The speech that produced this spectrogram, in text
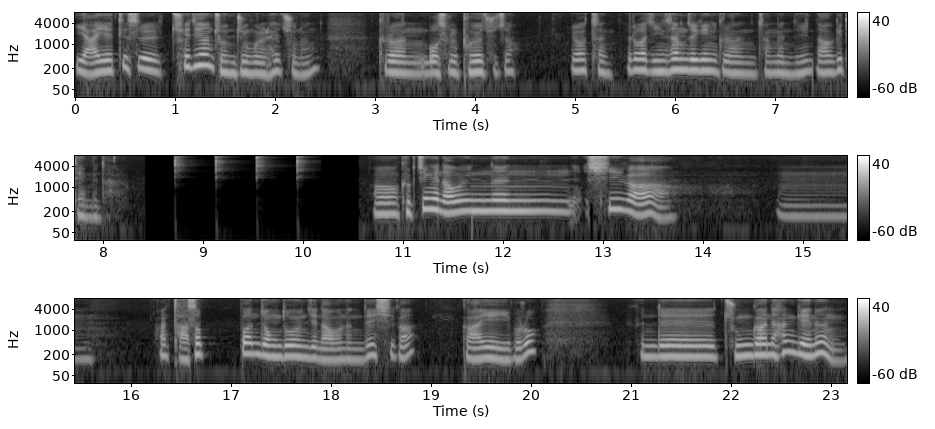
이 아이의 뜻을 최대한 존중을 해주는 그런 모습을 보여주죠. 여하튼 여러 가지 인상적인 그런 장면들이 나오게 됩니다. 어, 극중에 나오 있는 시가 음, 한 다섯 번 정도 이제 나오는데 시가 그 아이의 입으로 근데 중간에 한 개는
